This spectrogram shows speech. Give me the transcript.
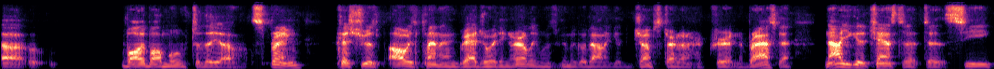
uh, volleyball move to the uh, spring because she was always planning on graduating early. And was going to go down and get a jump start on her career at Nebraska. Now you get a chance to to see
